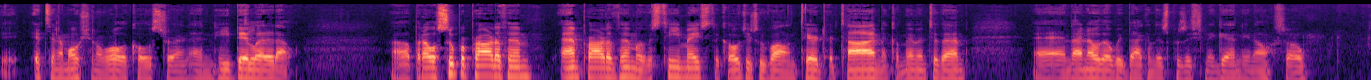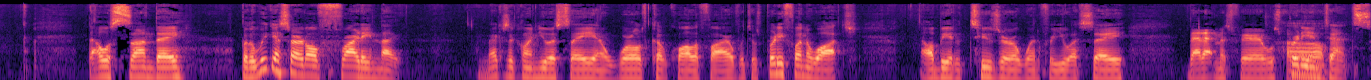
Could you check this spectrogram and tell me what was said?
it's an emotional roller coaster, and, and he did let it out. Uh, but I was super proud of him and proud of him, of his teammates, the coaches who volunteered their time and commitment to them. And I know they'll be back in this position again, you know. So that was Sunday. But the weekend started off Friday night. Mexico and USA in a World Cup qualifier, which was pretty fun to watch, albeit a 2 0 win for USA. That atmosphere was pretty uh, intense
